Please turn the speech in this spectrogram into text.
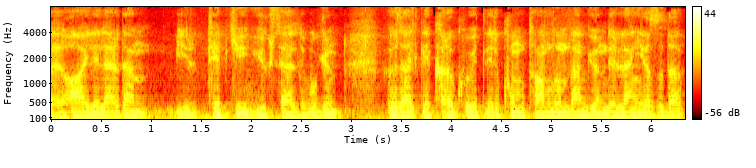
e, ailelerden bir tepki yükseldi bugün. Özellikle Kara Kuvvetleri Komutanlığından gönderilen yazıda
